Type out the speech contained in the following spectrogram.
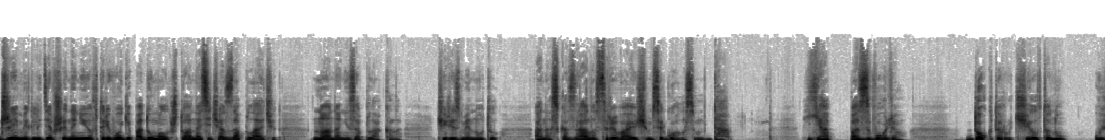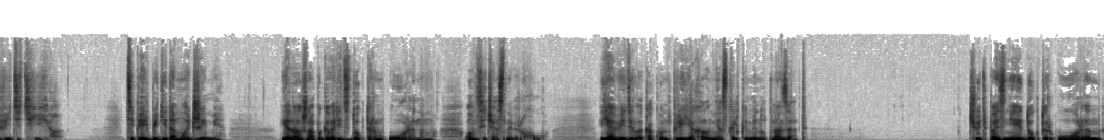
Джимми, глядевший на нее в тревоге, подумал, что она сейчас заплачет, но она не заплакала. Через минуту она сказала срывающимся голосом «Да, я позволю доктору Чилтону увидеть ее. Теперь беги домой, Джимми. Я должна поговорить с доктором Уорреном. Он сейчас наверху. Я видела, как он приехал несколько минут назад. Чуть позднее доктор Уоррен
